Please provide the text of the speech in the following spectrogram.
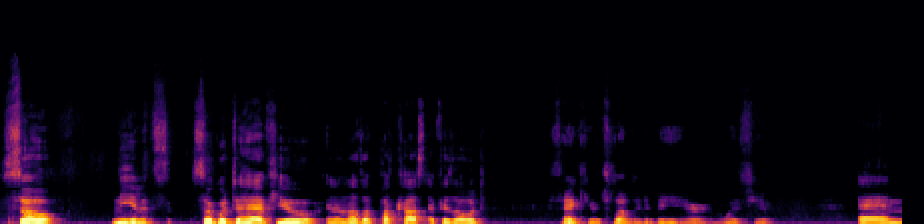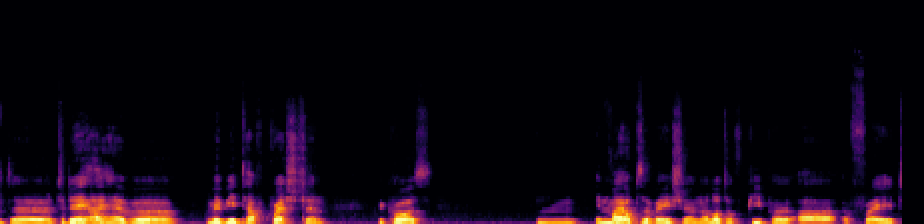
So, Neil, it's so good to have you in another podcast episode. Thank you. It's lovely to be here with you. And uh, today I have a maybe tough question because mm, in my observation, a lot of people are afraid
